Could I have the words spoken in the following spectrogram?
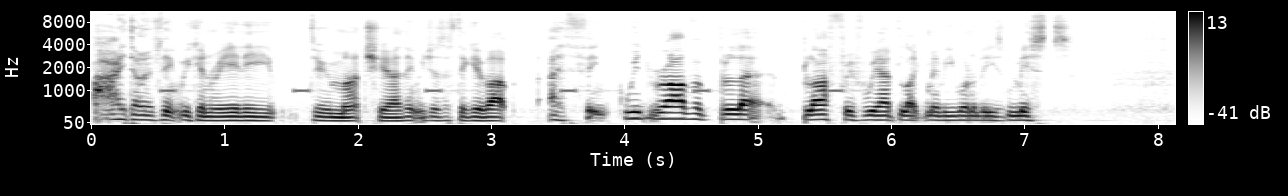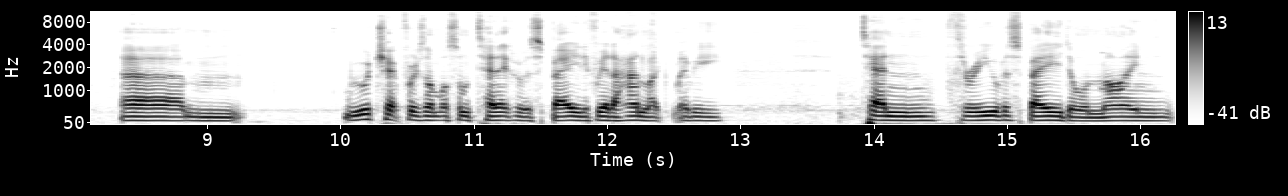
I don't think we can really do much here. I think we just have to give up. I think we'd rather bl bluff if we had like maybe one of these missed. Um, we would check, for example, some 10x with a spade. If we had a hand like maybe 10 3 with a spade or 9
